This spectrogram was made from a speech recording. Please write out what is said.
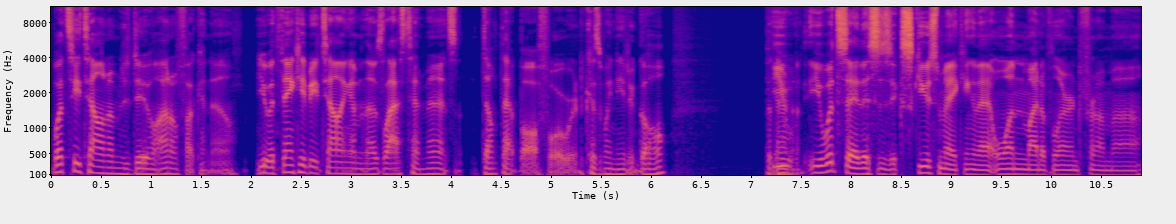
what's he telling him to do? I don't fucking know. You would think he'd be telling him in those last 10 minutes, dump that ball forward because we need a goal. But You then, you would say this is excuse making that one might have learned from uh,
